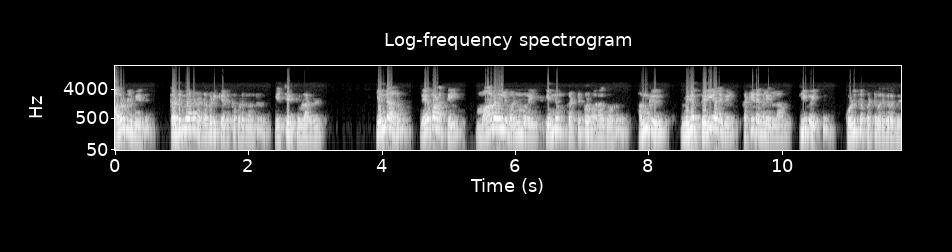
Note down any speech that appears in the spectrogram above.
அவர்கள் மீது கடுமையான நடவடிக்கை எடுக்கப்படும் என்று எச்சரித்துள்ளார்கள். என்றாலும் நேபாளத்தில் மாணவர்களின் வன்முறை இன்னும் கட்டுக்குள் வராதோடு அங்கு மிக பெரிய அளவில் கட்டிடங்கள் எல்லாம் தீ வைத்து கொளுத்தப்பட்டு வருகிறது.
